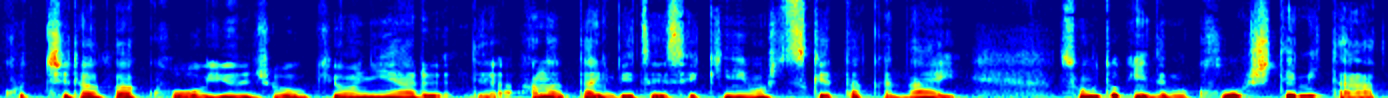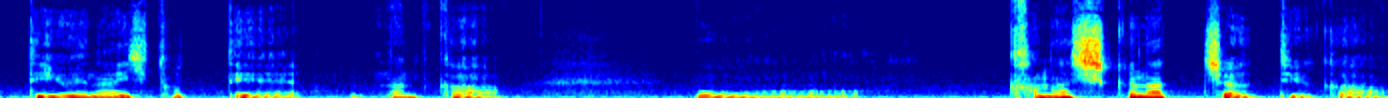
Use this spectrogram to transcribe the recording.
こちらがこういう状況にある。であなたに別に責任を押し付けたくない。その時にでもこうしてみたらって言えない人ってなんかもう悲しくなっちゃうっていうか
